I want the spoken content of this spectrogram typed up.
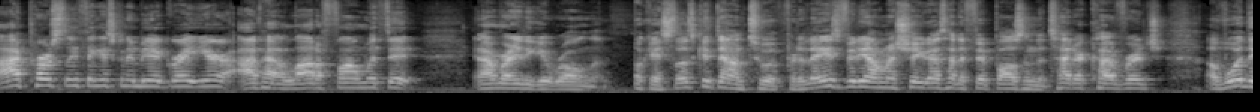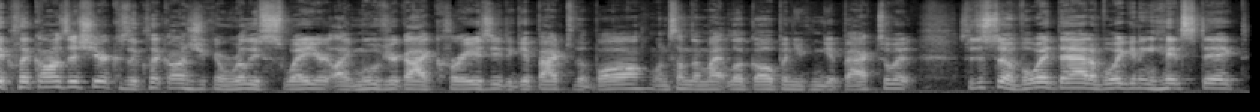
I personally think it's going to be a great year. I've had a lot of fun with it and I'm ready to get rolling. Okay, so let's get down to it. For today's video, I'm going to show you guys how to fit balls into tighter coverage. Avoid the click-ons this year because the click-ons you can really sway your, like move your guy crazy to get back to the ball. When something might look open, you can get back to it. So just to avoid that, avoid getting hit sticked,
